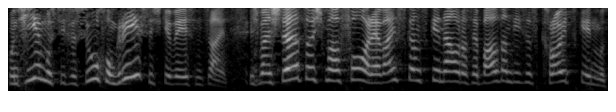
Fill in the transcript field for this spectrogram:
Und hier muss die Versuchung riesig gewesen sein. Ich meine, stellt euch mal vor, er weiß ganz genau, dass er bald an dieses Kreuz gehen muss.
